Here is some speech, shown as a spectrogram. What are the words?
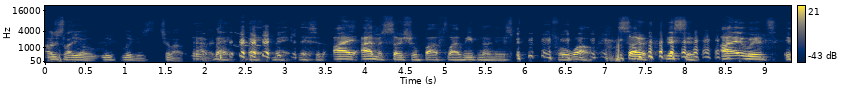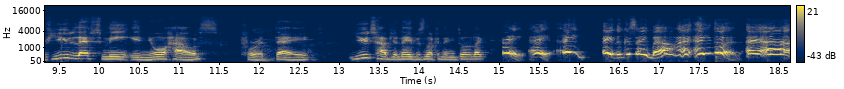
I was just like, yo, Lu- Lucas, chill out. No, mate, mate, mate, listen. I, I'm a social butterfly. We've known this for a while. So listen, I would if you left me in your house for a day, you'd have your neighbors knocking on your door like, "Hey, hey, hey, hey, Lucas, hey, Mel, hey, how you doing? Hey,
